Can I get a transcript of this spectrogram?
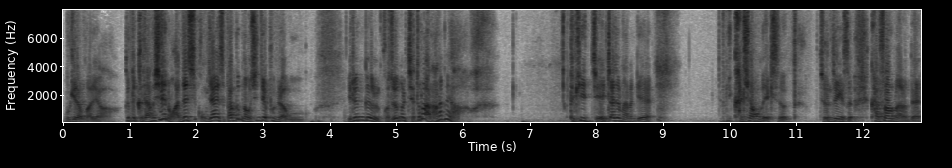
무기란 말이야. 근데 그 당시에는 완전 공장에서 방금 나온 신제품이라고. 이런 걸 고정을 제대로 안 하는 거야. 특히 제일 짜증나는 게 칼싸움 액션. 전쟁에서 칼싸움 하는데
